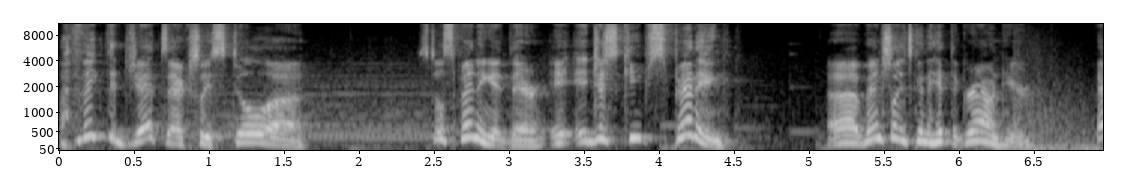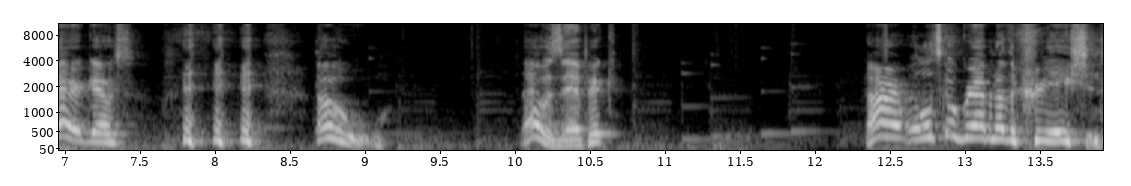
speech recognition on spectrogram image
I think the jet's actually still, uh, still spinning it there. It, it just keeps spinning. Uh, eventually it's gonna hit the ground here. There it goes. oh, that was epic. All right, well, let's go grab another creation.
